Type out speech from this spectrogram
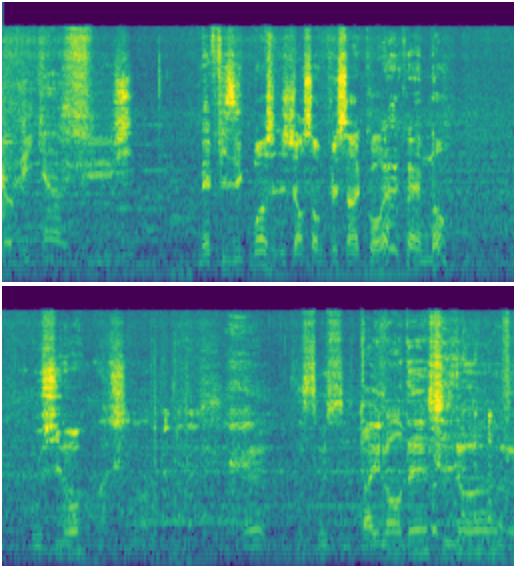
de ricain avec du shit. Mais physiquement, j- j'en ressemble plus à un Coréen quand même, non? Ou chinois? Chinois. Euh, ça se trouve, je suis thaïlandais, chinois. euh.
